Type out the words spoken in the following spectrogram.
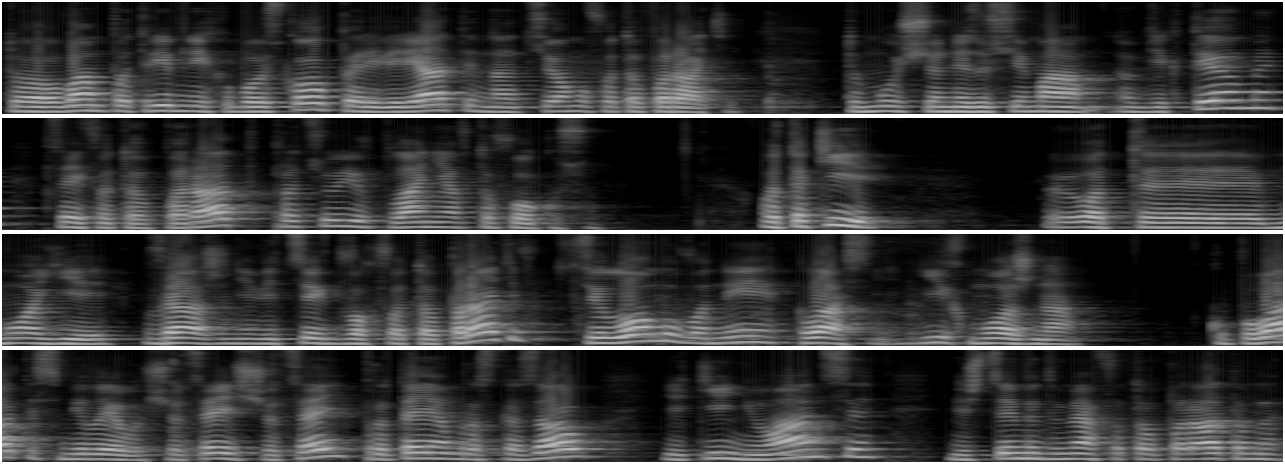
то вам потрібно їх обов'язково перевіряти на цьому фотоапараті. Тому що не з усіма об'єктивами цей фотоапарат працює в плані автофокусу. Отакі от, е, мої враження від цих двох фотоапаратів. В цілому вони класні. Їх можна купувати сміливо, що цей, що цей. Проте я вам розказав, які нюанси між цими двома фотоапаратами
